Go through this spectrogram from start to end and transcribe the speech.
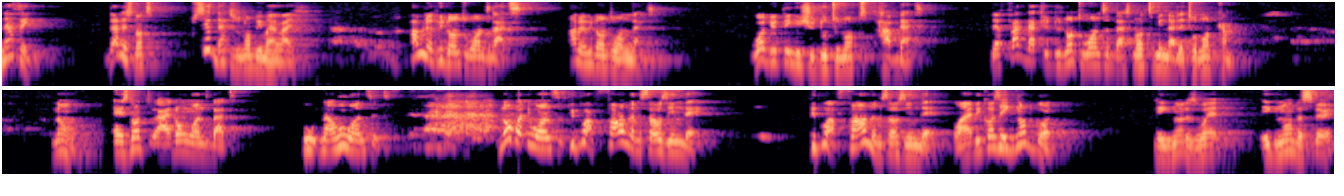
Nothing. That is not, say that will not be my life. How many of you don't want that? How many of you don't want that? What do you think you should do to not have that? The fact that you do not want it does not mean that it will not come. No, it's not, I don't want that. Who, now, who wants it? Nobody wants it. People have found themselves in there. People have found themselves in there. Why? Because they ignored God. They ignored His word, ignored the Spirit.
